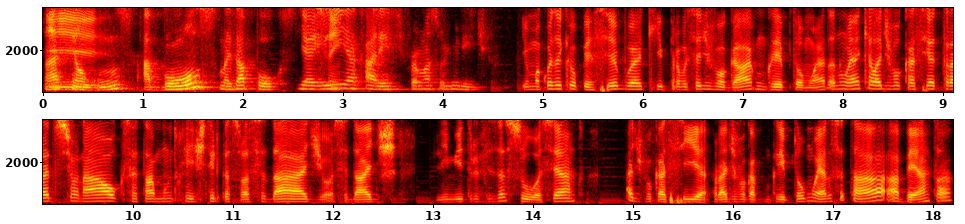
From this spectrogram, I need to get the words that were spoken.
Há sim alguns, há bons, mas há poucos. E aí Sim. a carência de informação jurídica. E uma coisa que eu percebo é que para você advogar com criptomoeda não é aquela advocacia tradicional que você está muito restrita à sua cidade ou a cidades limítrofes à sua, certo? advocacia, para advogar com criptomoeda, você está aberto a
